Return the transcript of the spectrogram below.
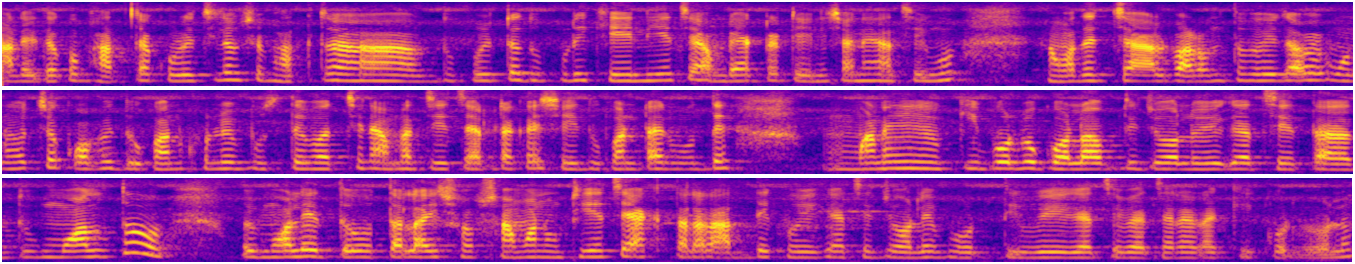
আর এই দেখো ভাতটা করেছিলাম, সে ভাতটা দুপুরটা দুপুরে খেয়ে নিয়েছে, আমরা একটা টেনশানে আছি গো। আমাদের চাল বাড়ন্ত হয়ে যাবে, মনে হচ্ছে কবে দোকান খুলে বুঝতে পারছি না। আমরা যে চালটা খাই সেই দোকানটার মধ্যে মানে কি বলব, গলা অবধি জল হয়ে গেছে। তা দু মল তো, ওই মলের দোতলায় সব সামান উঠিয়েছে, একতলার আর্ধেক হয়ে গেছে, জলে ভর্তি হয়ে গেছে বেচারারা, কি করবে বলো?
